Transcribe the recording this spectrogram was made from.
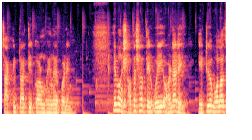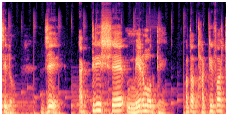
চাকরি প্রার্থী কর্মহীন হয়ে পড়েন। এবং সাথে সাথে ওই অর্ডারে এটিও বলা ছিল যে একত্রিশে মের মধ্যে অর্থাৎ থার্টি ফার্স্ট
